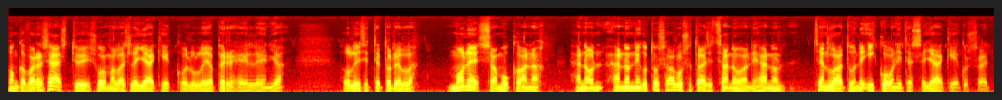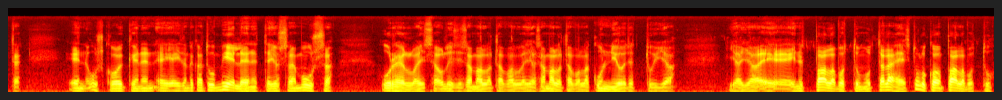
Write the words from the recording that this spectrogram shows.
Honkavaara säästyi suomalaiselle jääkiekkoilulle ja perheelleen ja oli sitten todella monessa mukana. Hän on, hän on niin kuin tuossa alussa taisit sanoa, niin hän on sen laatuinen ikoni tässä jääkiekossa, että en usko oikein, en, ei, ei ainakaan tule mieleen, että jossain muussa urheilulajissa olisi samalla tavalla ja samalla tavalla kunnioitettu ja, ja, ja ei, ei nyt palvottu, mutta lähes tulkoon palvottu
